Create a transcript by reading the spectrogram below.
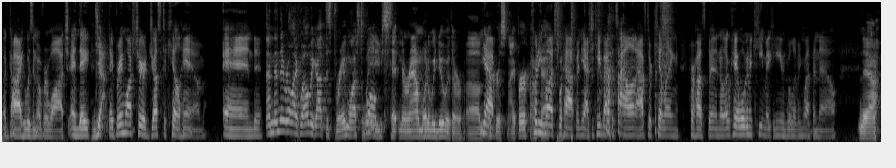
a guy who was in overwatch and they Yeah. they brainwashed her just to kill him and And then they were like, "Well, we got this brainwashed lady Well- sitting around. What do we do with her? Um, Yeah, make her a sniper? pretty Okay. much what happened. Yeah, she came back to town after killing her husband, and they're like, "Okay, we're gonna keep making you into a living weapon now." Yeah,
